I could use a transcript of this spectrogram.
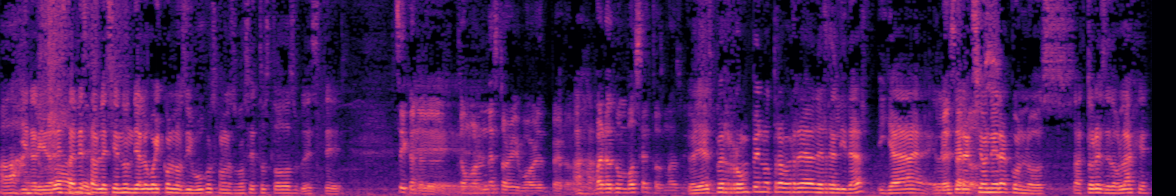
ah, y en realidad no, están es- estableciendo un diálogo ahí con los dibujos, con los bocetos todos, este... Sí, con el- Eh, como un storyboard, pero Ajá. bueno, con bocetos más bien. Pero ya después rompen otra barrera de realidad y ya la Ves interacción los- era con los actores de doblaje.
